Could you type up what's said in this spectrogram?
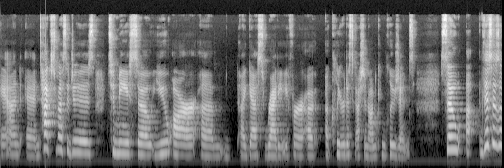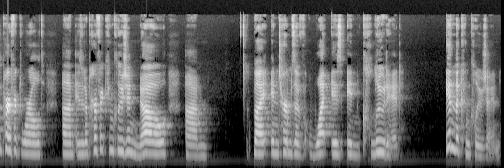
and and text messages to me. So you are, um, I guess, ready for a, a, clear discussion on conclusions. So uh, this is a perfect world. Um, is it a perfect conclusion? No. Um, but in terms of what is included in the conclusion.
